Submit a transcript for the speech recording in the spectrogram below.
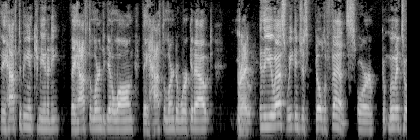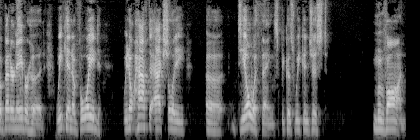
they have to be in community. They have to learn to get along. They have to learn to work it out. You right. Know, in the US, we can just build a fence or move into a better neighborhood. We can avoid we don't have to actually uh, deal with things because we can just move on.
